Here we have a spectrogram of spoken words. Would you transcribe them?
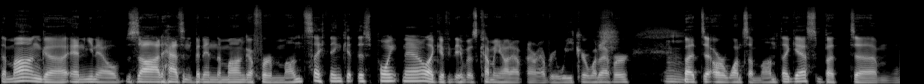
the manga and you know zodd hasn't been in the manga for months i think at this point now like if it was coming out every week or whatever Mm. but or once a month i guess but um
